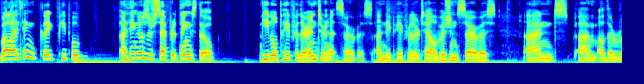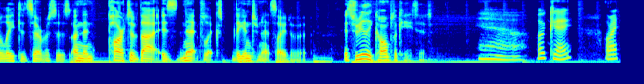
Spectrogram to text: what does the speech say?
Well, I think like people, I think those are separate things though. People pay for their internet service and they pay for their television service and um, other related services, and then part of that is Netflix, the internet side of it. It's really complicated. Yeah. Okay. All right.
